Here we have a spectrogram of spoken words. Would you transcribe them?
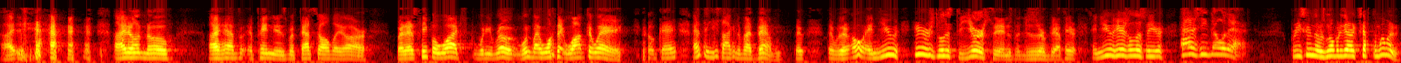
I, I don't know. I have opinions, but that's all they are. But as people watched what he wrote, one by one they walked away. Okay? I think he's talking about them. They, they were there. Oh, and you, here's a list of your sins that deserve death here. And you, here's a list of your, how does he know that? Pretty soon there was nobody there except the woman.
